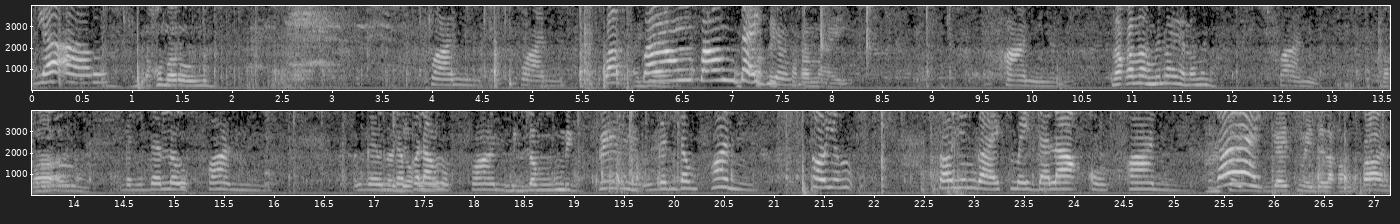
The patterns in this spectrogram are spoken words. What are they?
Hindi ako marunong. Fun, fun. Pa parang, parang daig Sakit yan. sa kamay. Fun, Naka namin na yan, namin na. fun. Baka ano, Ganda ng fun. Ang ganda pa lang fun. biglang humigpit. Ang gandang fun. So, yung, so yung guys, may dala akong fun. Guys! guys, may dala kang fan.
